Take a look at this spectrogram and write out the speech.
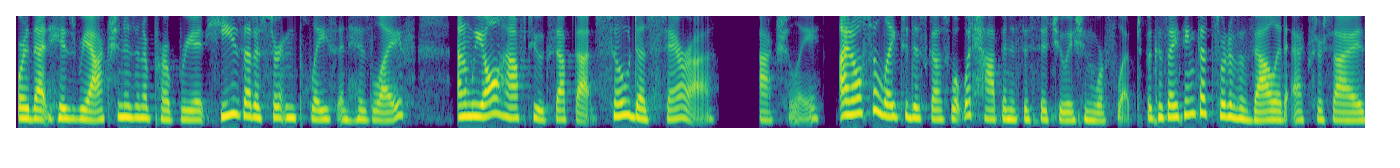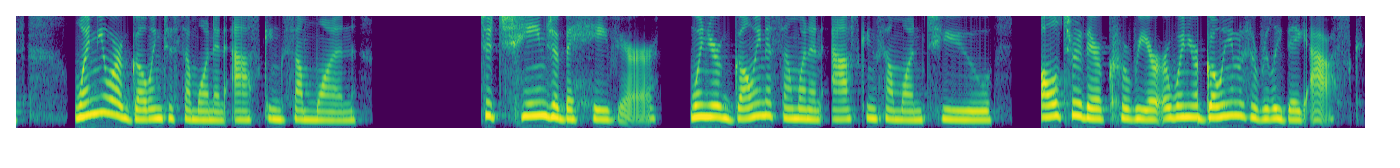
or that his reaction is inappropriate. He's at a certain place in his life, and we all have to accept that. So does Sarah, actually. I'd also like to discuss what would happen if the situation were flipped, because I think that's sort of a valid exercise when you are going to someone and asking someone to change a behavior, when you're going to someone and asking someone to alter their career, or when you're going in with a really big ask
